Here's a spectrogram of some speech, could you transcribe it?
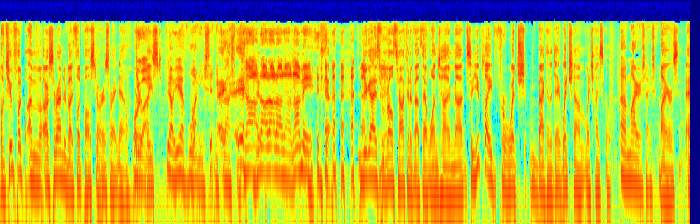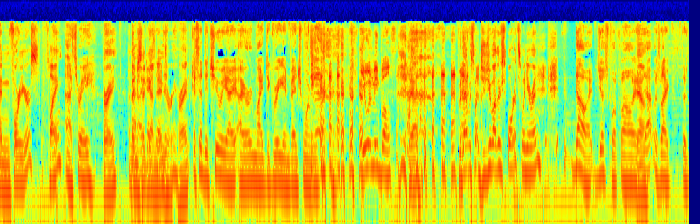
Oh, two football. I'm are surrounded by football stars right now, or you at are. least. No, you have one. He's sitting across. Uh, no, no, no, no, no, not me. yeah. You guys were both talking about that one time. Uh, so you played for which back in the day? Which um, which high school? Uh, Meyers High School. Meyers, and four years playing. Uh, three. Three. And then you said you got an injury, to, right? I said to Chewy, I, I earned my degree in bench warming. you and me both. Yeah. But that was Did you do other sports when you were in? No, uh, just football. Yeah. That was like, the,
